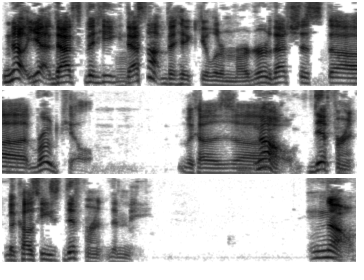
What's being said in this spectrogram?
murder. No, yeah, that's vehi- Mm. That's not vehicular murder. That's just uh, roadkill. Because uh, No. different. Because he's different than me. No,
